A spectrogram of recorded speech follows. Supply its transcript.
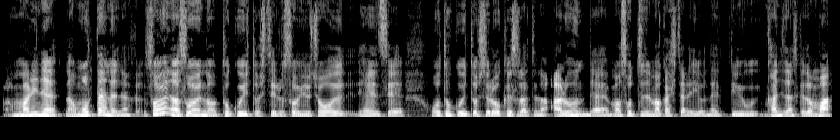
あんまりね、なんかもったいないじゃないですか。そういうのはそういうのを得意としてる、そういう小編成を得意としてるオーケストラっていうのはあるんで、まあそっちで任したらいいよねっていう感じなんですけど、まあ、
